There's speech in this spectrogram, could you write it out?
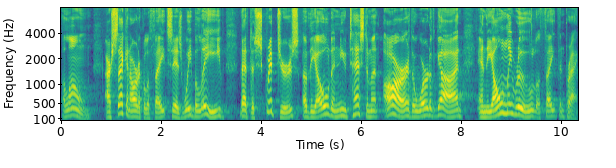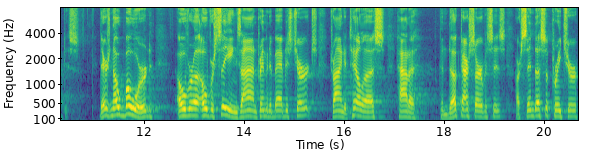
alone. Our second article of faith says we believe that the scriptures of the Old and New Testament are the Word of God and the only rule of faith and practice. There's no board over, uh, overseeing Zion Primitive Baptist Church trying to tell us how to conduct our services or send us a preacher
